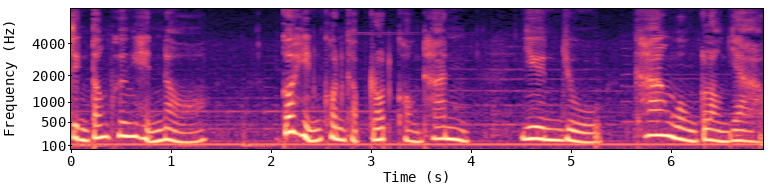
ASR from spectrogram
จึงต้องพึ่งเห็นหนอ ก็เห็นคนขับรถของท่าน ยืนอยู่ข้างวงกลองยาว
